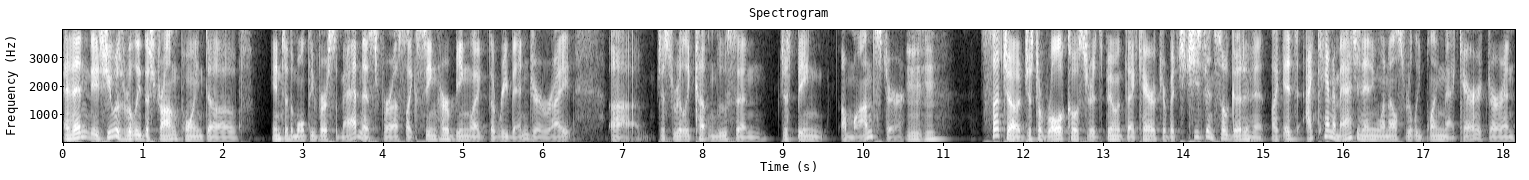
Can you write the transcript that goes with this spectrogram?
and then she was really the strong point of into the multiverse of madness for us like seeing her being like the revenger right? Uh just really cutting loose and just being a monster. Mm-hmm. such a just a roller coaster it's been with that character but she's been so good in it. Like it's i can't imagine anyone else really playing that character. And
